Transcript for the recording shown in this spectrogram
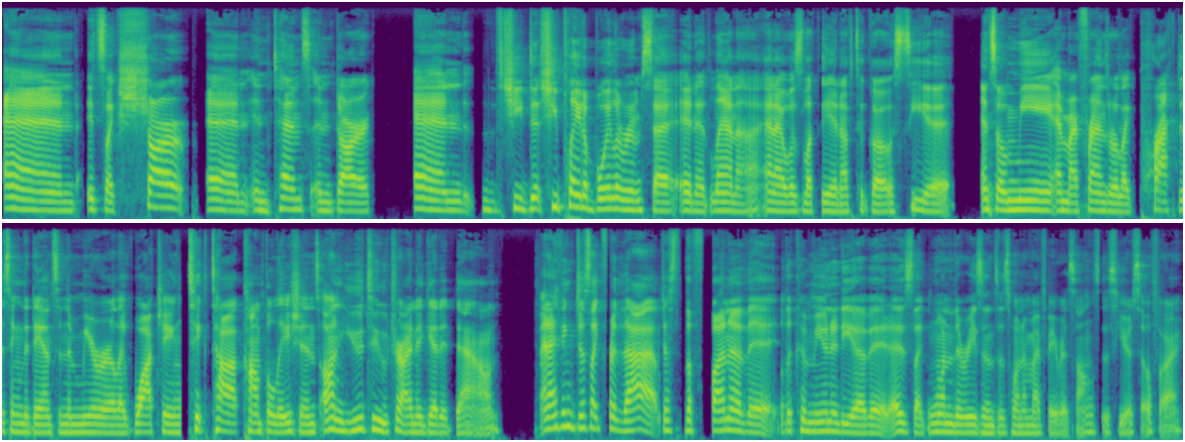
And it's like sharp and intense and dark. And she did she played a boiler room set in Atlanta and I was lucky enough to go see it. And so me and my friends were like practicing the dance in the mirror, like watching TikTok compilations on YouTube trying to get it down. And I think just like for that, just the fun of it, the community of it is like one of the reasons it's one of my favorite songs this year so far.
